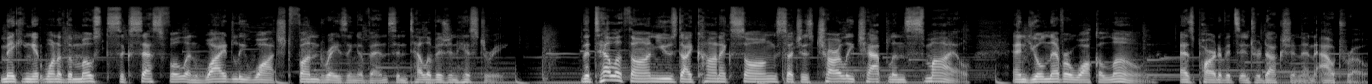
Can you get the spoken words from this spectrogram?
making it one of the most successful and widely watched fundraising events in television history. The telethon used iconic songs such as Charlie Chaplin's Smile and You'll Never Walk Alone as part of its introduction and outro.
